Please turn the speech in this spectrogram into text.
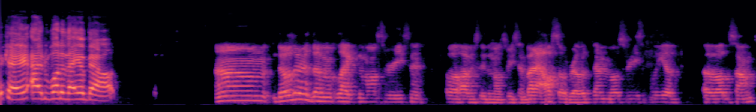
Okay. And what are they about? Um, those are the like the most recent. Well, obviously the most recent, but I also wrote them most recently of of all the songs.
